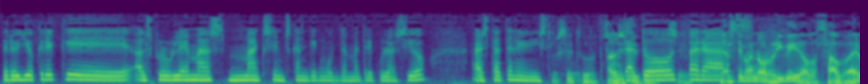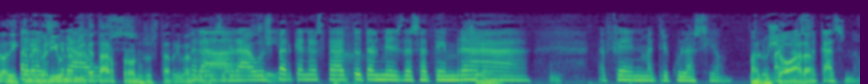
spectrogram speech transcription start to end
però jo crec que els problemes màxims que han tingut de matriculació ha estat en l'institut. Sobretot sí. per als, Llàstima no arribi a la salva, eh? Va dir que arribaria una mica graus. tard, però ens està arribant... per als Ah, graus, sí. perquè han estat tot el mes de setembre fent matriculació. Bueno, En això ara, cas, no.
